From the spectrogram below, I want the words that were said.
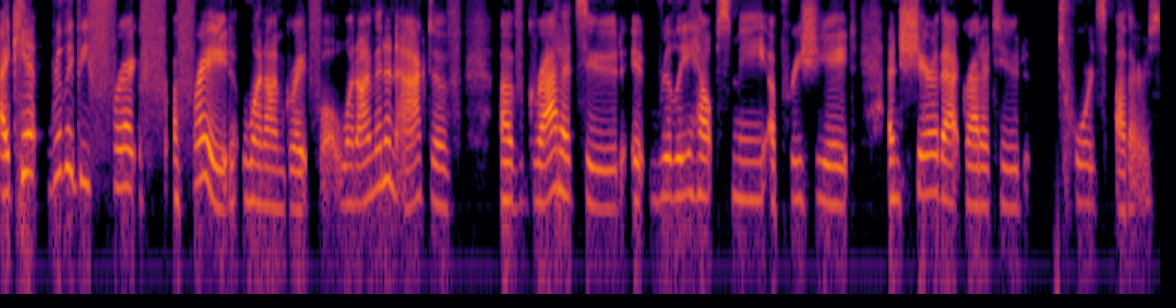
I can't really be fra- f- afraid when I'm grateful. When I'm in an act of, of gratitude, it really helps me appreciate and share that gratitude towards others.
